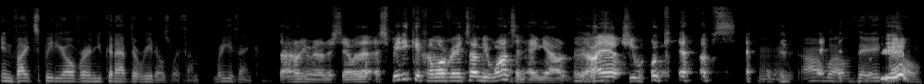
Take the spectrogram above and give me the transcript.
invite Speedy over and you can have Doritos with him. What do you think? I don't even understand what that. Speedy can come over anytime he wants and hang out. Yeah. I actually won't get upset. Mm-hmm. Oh, well, there you go.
